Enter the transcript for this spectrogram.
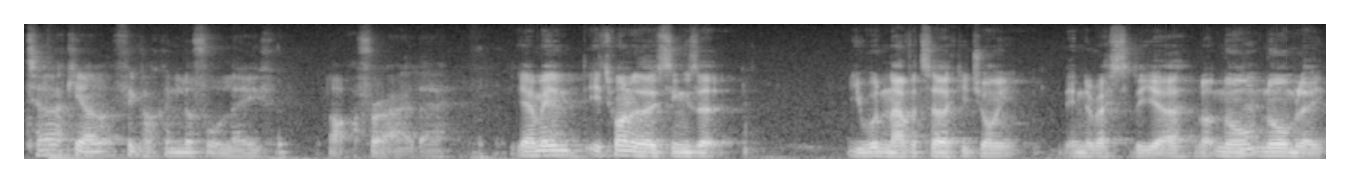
turkey I think I can love or leave like, throw it out there Yeah, I mean, it's one of those things that you wouldn't have a turkey joint in the rest of the year. Like nor- No. normally,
